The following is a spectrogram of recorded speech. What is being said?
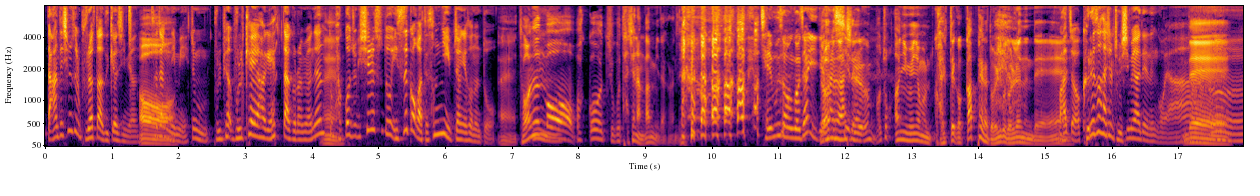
나한테 심술을 부렸다 느껴지면 어. 사장님이 좀 불편 불쾌하게 했다 그러면은 네. 또 바꿔주기 싫을 수도 있을 것 같아. 손님 입장에서는 또 예, 저는 음. 뭐 바꿔주고 다시는 안 갑니다. 그런데 제일 무서운 거죠 이게 저는 사실은. 사실 뭐 좀, 아니 왜냐면 갈 때가 카페가 널리고 널렸는데 맞아. 그래서 사실 조심해야 되는 거야. 네. 어.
